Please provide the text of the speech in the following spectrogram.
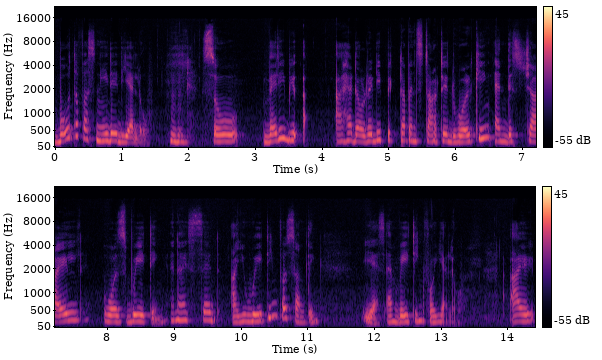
both of us needed yellow. Mm-hmm. so, very beau- I had already picked up and started working, and this child was waiting. And I said, Are you waiting for something? Yes, I'm waiting for yellow. I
